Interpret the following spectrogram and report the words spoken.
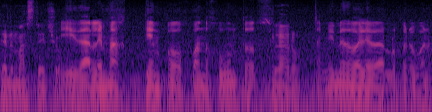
tener más techo. y darles más tiempo jugando juntos. Claro, A mí me duele verlo, pero bueno,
